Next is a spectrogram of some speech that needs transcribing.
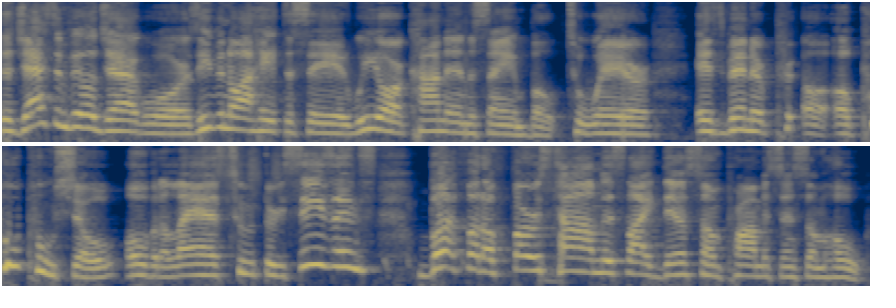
The Jacksonville Jaguars, even though I hate to say it, we are kind of in the same boat to where it's been a, a, a poo-poo show over the last two, three seasons. But for the first time, it's like there's some promise and some hope.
